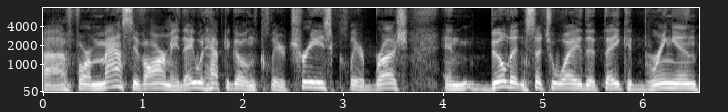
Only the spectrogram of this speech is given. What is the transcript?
uh, for a massive army, they would have to go and clear trees, clear brush, and build it in such a way that they could bring in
